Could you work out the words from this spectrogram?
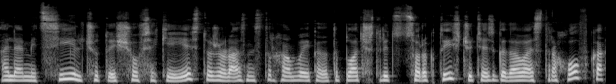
а-ля Медси или что-то еще всякие есть, тоже разные страховые, когда ты платишь 30-40 тысяч, у тебя есть годовая страховка,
